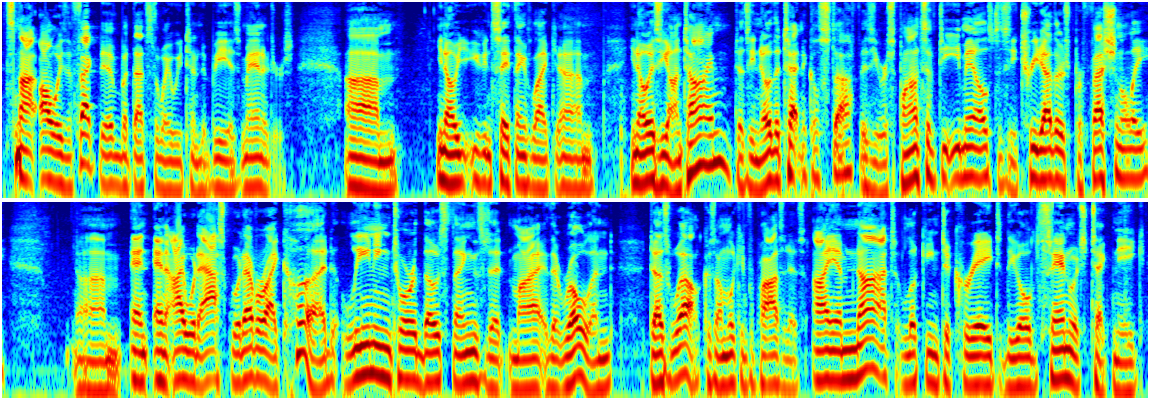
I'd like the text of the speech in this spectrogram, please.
It's not always effective, but that's the way we tend to be as managers. Um, you know, you can say things like, um, you know, is he on time? Does he know the technical stuff? Is he responsive to emails? Does he treat others professionally? Um, and and I would ask whatever I could, leaning toward those things that my that Roland does well because I'm looking for positives. I am not looking to create the old sandwich technique,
